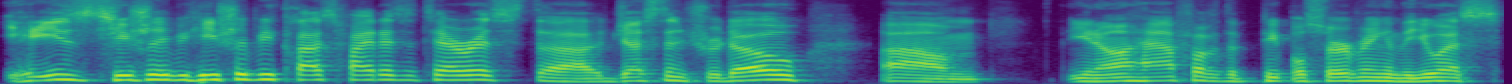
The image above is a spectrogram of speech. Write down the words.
He's he should be, he should be classified as a terrorist. Uh, Justin Trudeau, um, you know, half of the people serving in the U.S.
